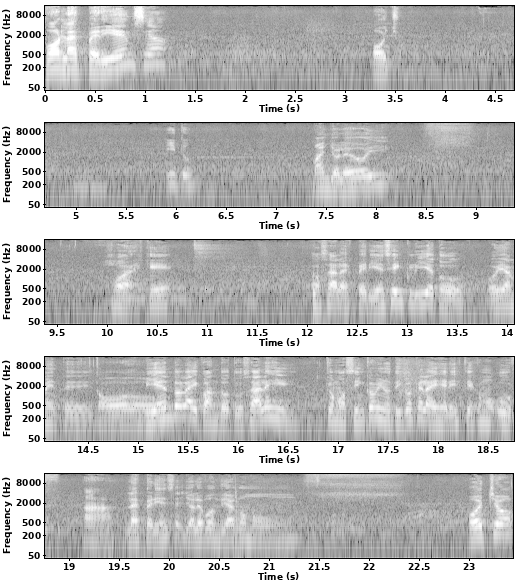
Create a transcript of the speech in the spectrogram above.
Por la experiencia, 8. ¿Y tú? Man, yo le doy. Joder, es que. O sea, la experiencia incluye todo, obviamente. Todo. Viéndola y cuando tú sales y como cinco minuticos que la digeriste, es como, uff. Ajá. La experiencia yo le pondría como un 8.5.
